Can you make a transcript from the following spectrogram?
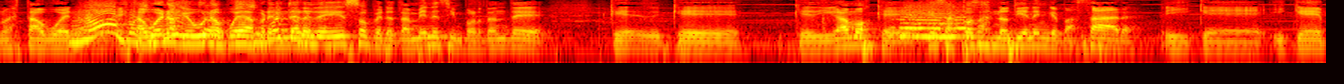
no está bueno. está bueno que uno pueda aprender de eso, pero también es importante que, que, digamos que, esas cosas no tienen que pasar y que, que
